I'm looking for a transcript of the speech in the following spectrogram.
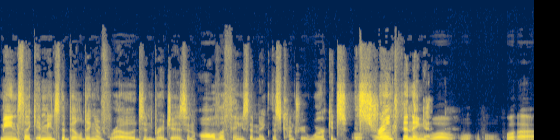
means like it means the building of roads and bridges and all the things that make this country work it's, it's strengthening it Whoa, wh- wh- wh-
